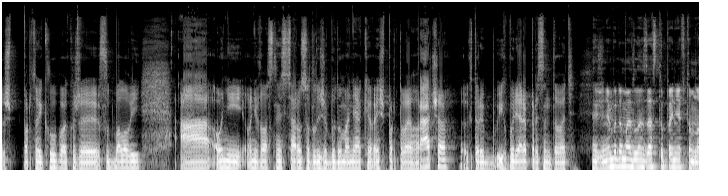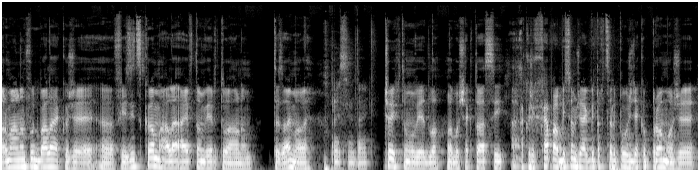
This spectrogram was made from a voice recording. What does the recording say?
športový klub, akože futbalový a oni, oni vlastne sa rozhodli, že budú mať nejakého e-športového hráča, ktorý ich bude reprezentovať. Takže nebudú mať len zastúpenie v tom normálnom futbale, akože e, fyzickom, ale aj v tom virtuálnom. To je zaujímavé. Presne tak. Čo ich k tomu viedlo? Lebo však to asi... Akože chápal by som, že ak by to chceli použiť ako promo, že,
